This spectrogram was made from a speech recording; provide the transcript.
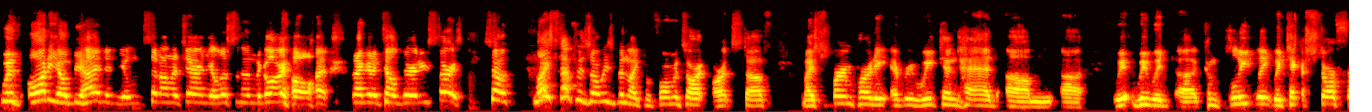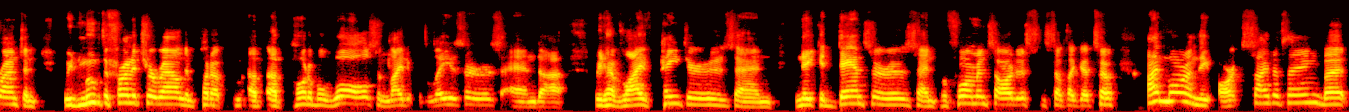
with audio behind it. You sit on a chair and you listen in the glory hole. And I'm going to tell dirty stories. So my stuff has always been like performance art, art stuff. My sperm party every weekend had um, uh, we, we would uh, completely we'd take a storefront and we'd move the furniture around and put up uh, portable walls and light it with lasers and uh, we'd have live painters and naked dancers and performance artists and stuff like that so i'm more on the art side of thing but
